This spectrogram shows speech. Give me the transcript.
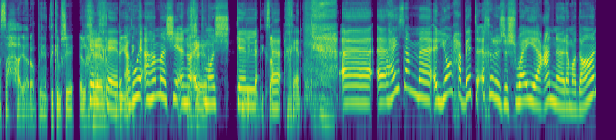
صحة يا رب يعني بتكمشي الخير كل خير. بإيدك. هو أهم شيء الخير أكمش كل خير. آه، هيثم اليوم حبيت أخرج شوي عن رمضان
